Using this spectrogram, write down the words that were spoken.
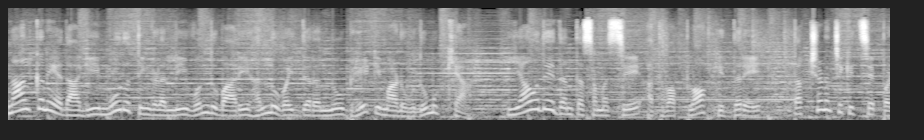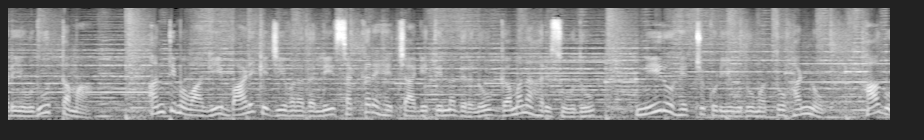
ನಾಲ್ಕನೆಯದಾಗಿ, ಮೂರು ತಿಂಗಳಲ್ಲಿ ಒಂದು ಬಾರಿ ಹಲ್ಲು ವೈದ್ಯರನ್ನು ಭೇಟಿ ಮಾಡುವುದು ಮುಖ್ಯ. ಯಾವುದೇ ದಂತ ಸಮಸ್ಯೆ ಅಥವಾ ಪ್ಲಾಕ್ ಇದ್ದರೆ ತಕ್ಷಣ ಚಿಕಿತ್ಸೆ ಪಡೆಯುವುದು ಉತ್ತಮ. ಅಂತಿಮವಾಗಿ ಬಾಳಿಕೆ ಜೀವನದಲ್ಲಿ ಸಕ್ಕರೆ ಹೆಚ್ಚಾಗಿ ತಿನ್ನದಿರಲು ಗಮನ ಹರಿಸುವುದು, ನೀರು ಹೆಚ್ಚು ಕುಡಿಯುವುದು ಮತ್ತು ಹಣ್ಣು ಹಾಗೂ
